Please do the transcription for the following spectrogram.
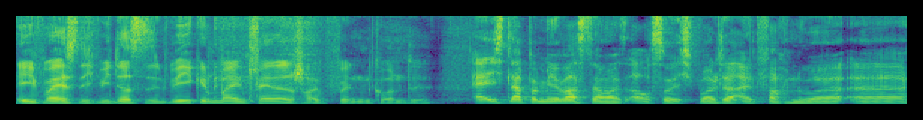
ich weiß nicht, wie das den Weg in meinen Kleiderschrank finden konnte. Ich glaube, bei mir war es damals auch so. Ich wollte einfach nur äh,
